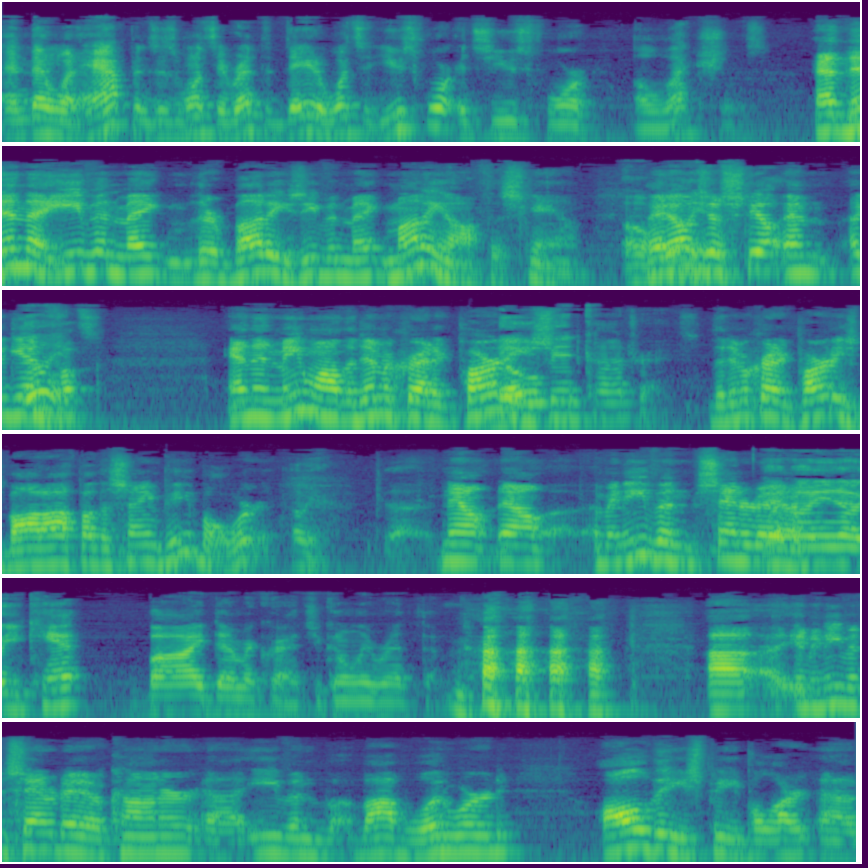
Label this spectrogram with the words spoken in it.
and then what happens is once they rent the data, what's it used for? It's used for elections. And then they even make their buddies even make money off the scam. Oh, they don't just steal. And again, Millions. and then meanwhile, the Democratic No bid contracts. the Democratic party's bought off by the same people. We're Oh yeah. uh, now, now. I mean, even Senator. No, no, you know, you can't buy Democrats. You can only rent them. uh, I mean, even Senator O'Connor, uh, even Bob Woodward. All these people are uh,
